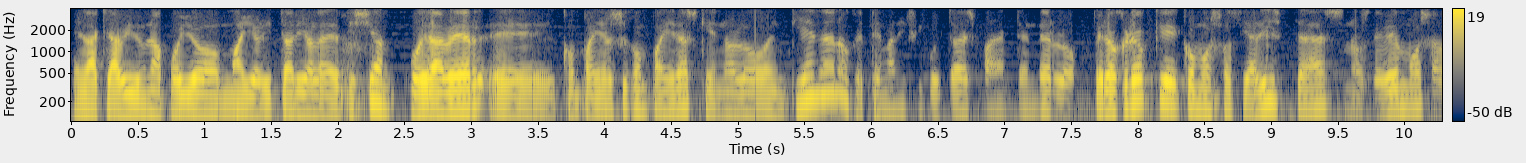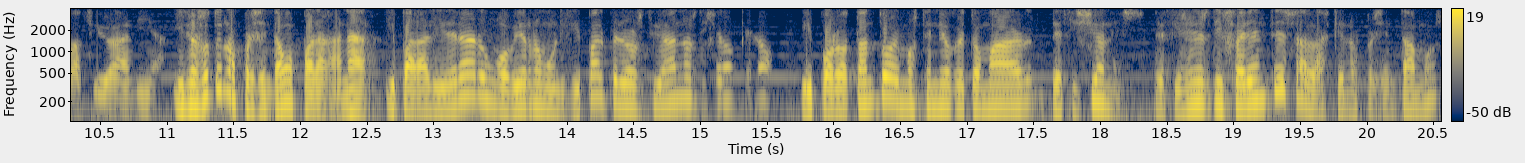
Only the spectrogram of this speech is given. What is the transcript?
en la que ha habido un apoyo mayoritario a la decisión. Puede haber eh, compañeros y compañeras que no lo entiendan o que tengan dificultades para entenderlo, pero creo que como socialistas nos debemos a la ciudadanía. Y nosotros nos presentamos para ganar y para liderar un gobierno municipal, pero los ciudadanos dijeron que no. Y por lo tanto hemos tenido que tomar decisiones, decisiones diferentes a las que nos presentamos.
